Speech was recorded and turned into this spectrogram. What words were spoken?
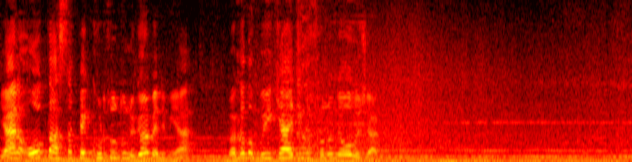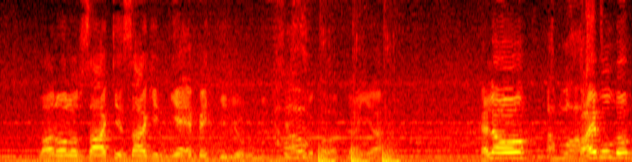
yani Outlast'ta pek kurtulduğunu görmedim ya. Bakalım bu hikayecinin sonu ne olacak? Lan oğlum sakin sakin. Niye efekt geliyor bu müzik sesleri falan filan ya? Hello. Kayboldum.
